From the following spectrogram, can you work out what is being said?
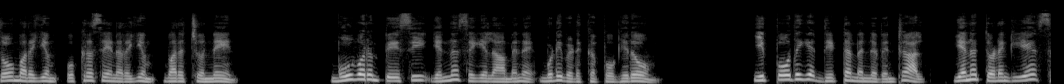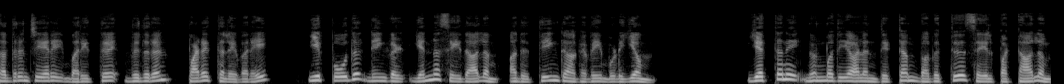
சோமரையும் உக்ரசேனரையும் வரச் சொன்னேன். மூவரும் பேசி என்ன செய்யலாமென முடிவெடுக்கப் போகிறோம். இப்போதைய திட்டம் என்னவென்றால் எனத் தொடங்கிய சதுரஞ்சேரை மறித்து விதுரன் படைத்தலைவரே இப்போது நீங்கள் என்ன செய்தாலும் அது தீங்காகவே முடியும். எத்தனை நுண்மதியாளன் திட்டம் வகுத்து செயல்பட்டாலும்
